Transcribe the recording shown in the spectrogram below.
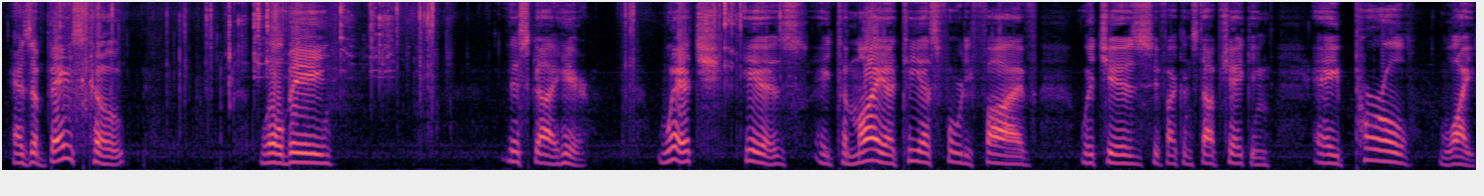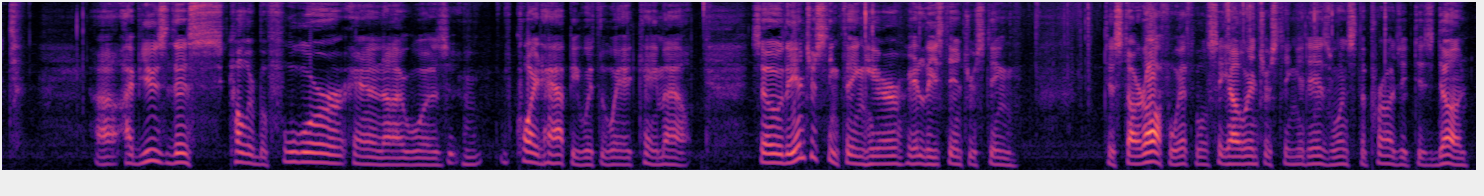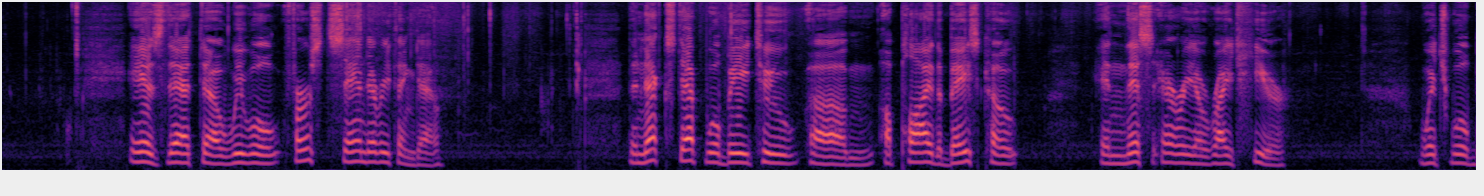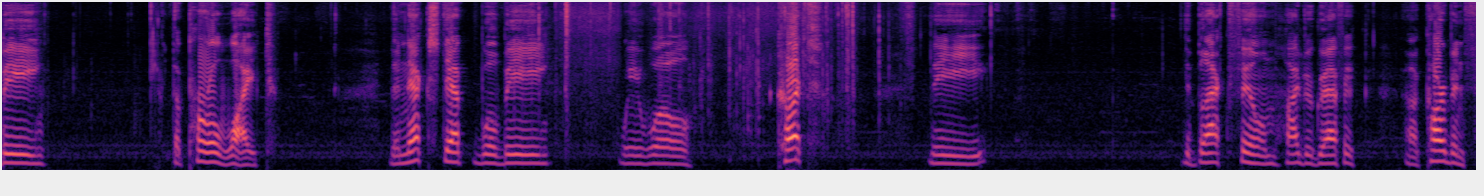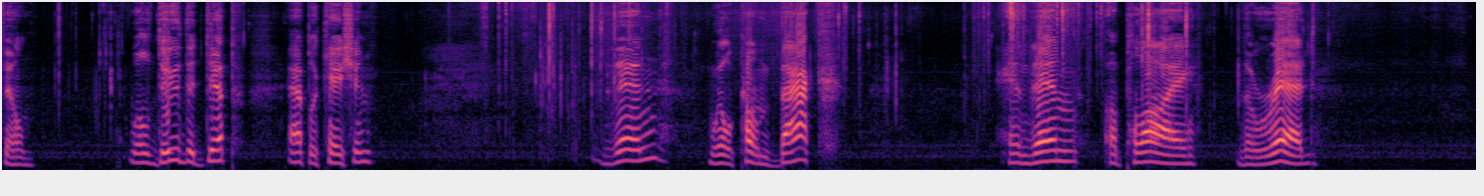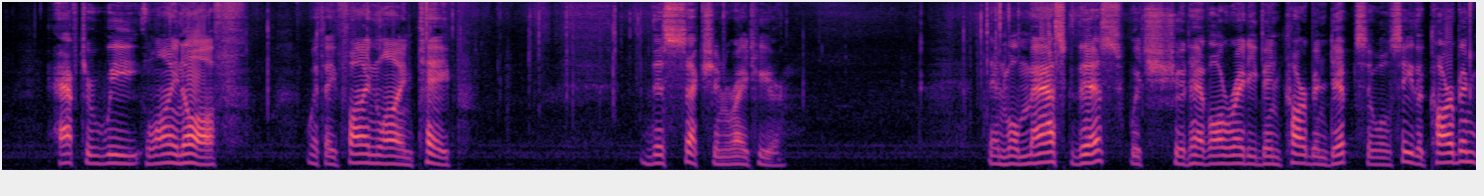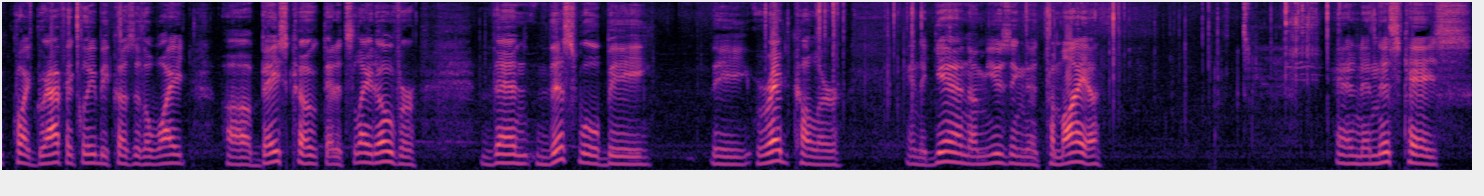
as a base coat will be this guy here, which is a Tamiya TS45, which is, if I can stop shaking, a pearl white. Uh, I've used this color before and I was quite happy with the way it came out. So the interesting thing here, at least interesting to start off with, we'll see how interesting it is once the project is done, is that uh, we will first sand everything down. The next step will be to um, apply the base coat in this area right here, which will be the pearl white. The next step will be we will cut the the black film, hydrographic uh, carbon film. We'll do the dip application. Then we'll come back and then apply the red after we line off with a fine line tape this section right here. Then we'll mask this, which should have already been carbon dipped. So we'll see the carbon quite graphically because of the white uh, base coat that it's laid over. Then this will be the red color. And again, I'm using the Tamiya. And in this case,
